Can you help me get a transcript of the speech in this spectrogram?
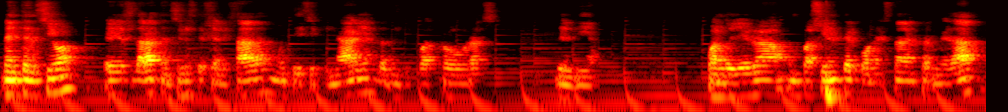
La intención es dar atención especializada, multidisciplinaria, las 24 horas del día. Cuando llega un paciente con esta enfermedad,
